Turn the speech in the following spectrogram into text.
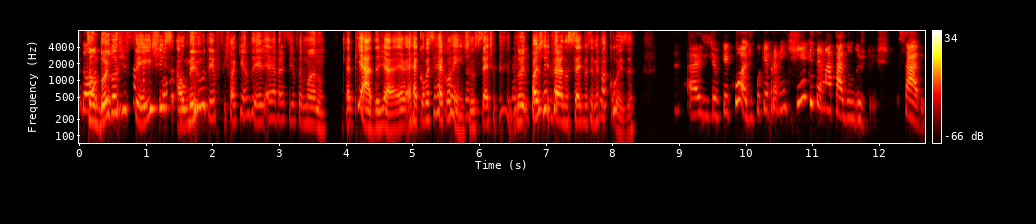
Em São dois dobro. Ghostfaces ao mesmo tempo esfaqueando ele. Ele aparece e falei, mano, é piada já. É, é, vai ser recorrente. No sétimo, no, pode recuperar no sétimo, vai ser a mesma coisa. Ai, gente, eu fiquei com ódio, porque pra mim tinha que ter matado um dos dois, sabe?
